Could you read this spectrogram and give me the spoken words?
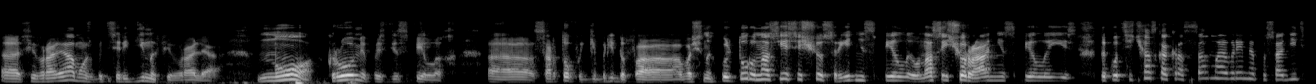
э, февраля, может быть, середина февраля. Но, кроме позднеспелых сортов и гибридов а, овощных культур. У нас есть еще среднеспелые, у нас еще раннеспелые есть. Так вот сейчас как раз самое время посадить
